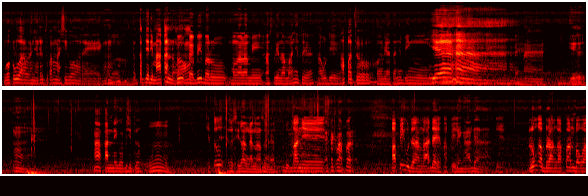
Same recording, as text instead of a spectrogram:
gue keluar lah nyari tukang nasi goreng tetap jadi makan Tuh dong Feby baru mengalami asli namanya tuh ya, tahu dia. apa tuh Penglihatannya bingung. ya Nah, Iya. hmm. makan deh gue abis itu Hmm. itu Itu silang kan langsung kan? bukannya efek lapar. papi udah nggak ada ya papi udah ya? nggak ada Iya. lu nggak beranggapan bahwa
